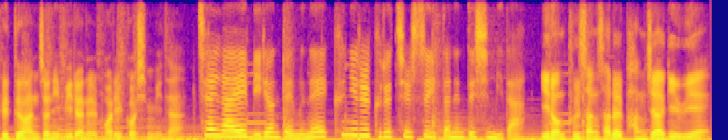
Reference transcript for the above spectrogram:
그때 완전히 미련을 버릴 것입니다. 찰나의 미련 때문에 큰일을 그르칠 수 있다는 뜻입니다. 이런 불상사를 방지하기 위해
